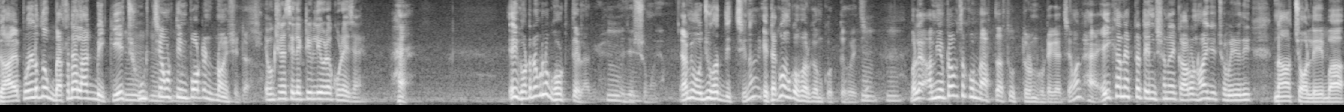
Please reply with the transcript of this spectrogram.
গায়ে পড়লে তো ব্যথাটা লাগবেই। কে ছুটছে আমার তো ইম্পর্টেন্ট নয় সেটা। এবং সেটা সিলেক্টিভলি ওরা করে যায়। হ্যাঁ। এই ঘটনাগুলো ঘটতে লাগে নিজের সময়। আমি অজুহাত দিচ্ছি না এটাকেও আমাকে ওভারকাম করতে হয়েছে। বলে আমি ওটাও তো কোন আস্তে আস্তে উত্তরণ ঘটে গেছে আমার। হ্যাঁ এইখানে একটা টেনশনের কারণ হয় যে ছবি যদি না চলে বা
